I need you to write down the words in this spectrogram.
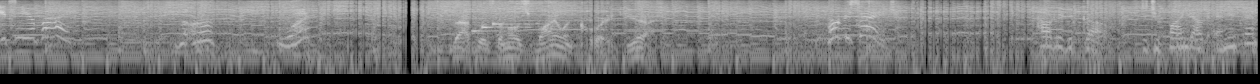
It's nearby. The Earth. What? That was the most violent quake yet. Pervy Sage! How did it go? Did you find out anything?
